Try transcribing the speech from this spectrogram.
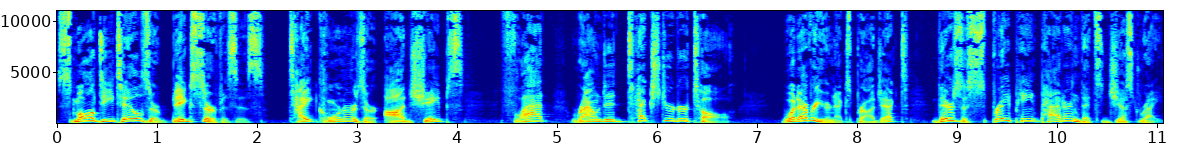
Small details are big surfaces, tight corners are odd shapes, flat, rounded, textured, or tall. Whatever your next project, there's a spray paint pattern that's just right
